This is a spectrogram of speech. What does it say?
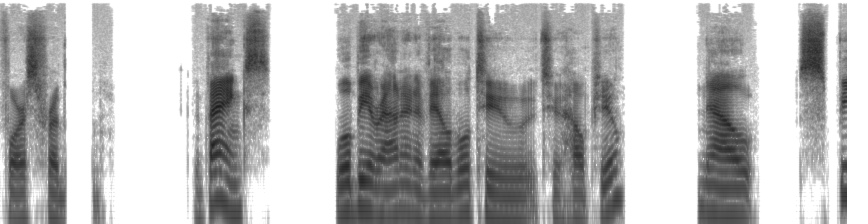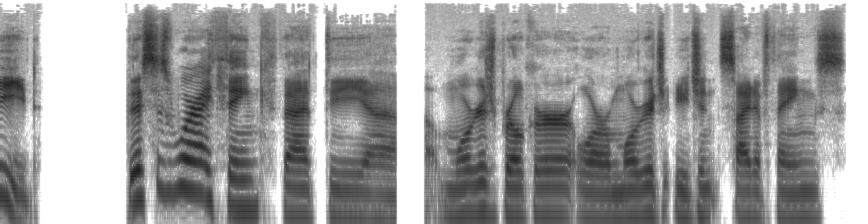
force for the banks will be around and available to to help you. Now, speed. This is where I think that the uh, mortgage broker or mortgage agent side of things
